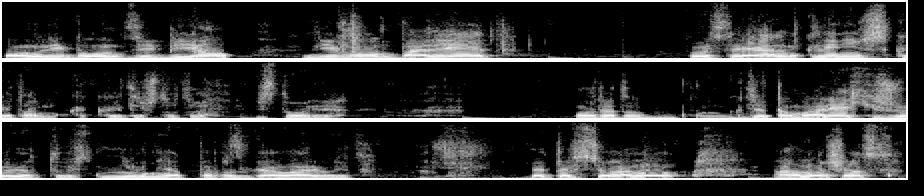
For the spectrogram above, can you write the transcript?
он либо он дебил, либо он болеет, то есть реально клиническая там какая-то что-то история. Вот это где там орехи живет, то есть невнятно разговаривает. Это все, оно, оно сейчас,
